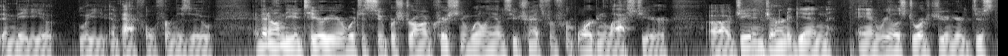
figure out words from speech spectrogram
immediately impactful for Mizzou. And then on the interior, which is super strong, Christian Williams, who transferred from Oregon last year, uh, Jaden Jernigan, and Realus George Jr. just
